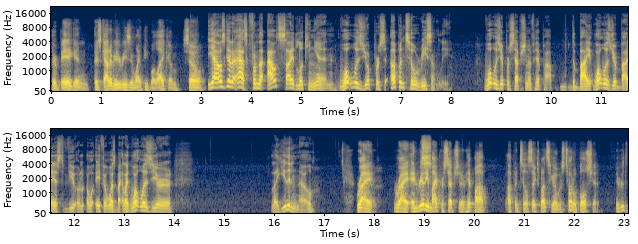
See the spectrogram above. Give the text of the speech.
they're big and there's got to be a reason why people like them. So Yeah, I was gonna ask. From the outside looking in, what was your perce- up until recently? What was your perception of hip hop? The bi- What was your biased view? If it was bi- like, what was your like? You didn't know. Right, right. And really, my perception of hip hop up until six months ago was total bullshit. It really,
